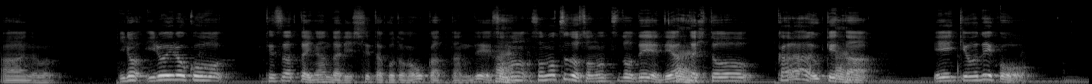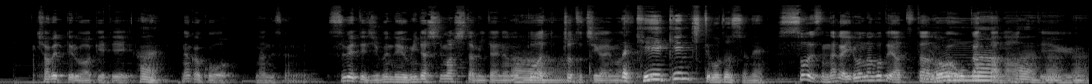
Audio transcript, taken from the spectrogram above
あのいろいろいろこう手伝ったりなんだりしてたことが多かったんで、そのその都度その都度で出会った人から受けた影響でこう喋ってるわけで、はい。なんかこうなんですかね全て自分で生み出しましたみたいなのとはちょっと違います。経験値ってことですよね。そうですね。なんかいろんなことやってたのが多かったなっていう。はいは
